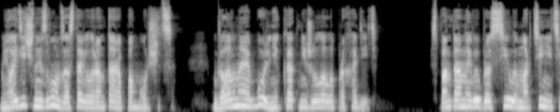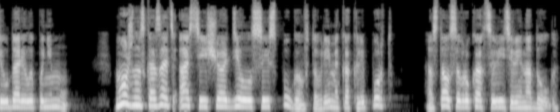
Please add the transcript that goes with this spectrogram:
Мелодичный звон заставил Рантара поморщиться. Головная боль никак не желала проходить. Спонтанный выброс силы Мартинити ударил и по нему. Можно сказать, Асти еще отделался испугом, в то время как Лепорт остался в руках целителей надолго.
